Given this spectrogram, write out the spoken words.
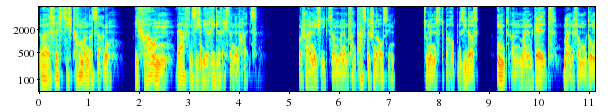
aber es lässt sich kaum anders sagen. Die Frauen werfen sich mir regelrecht an den Hals. Wahrscheinlich liegt es an meinem fantastischen Aussehen. Zumindest behaupten sie das. Und an meinem Geld, meine Vermutung.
